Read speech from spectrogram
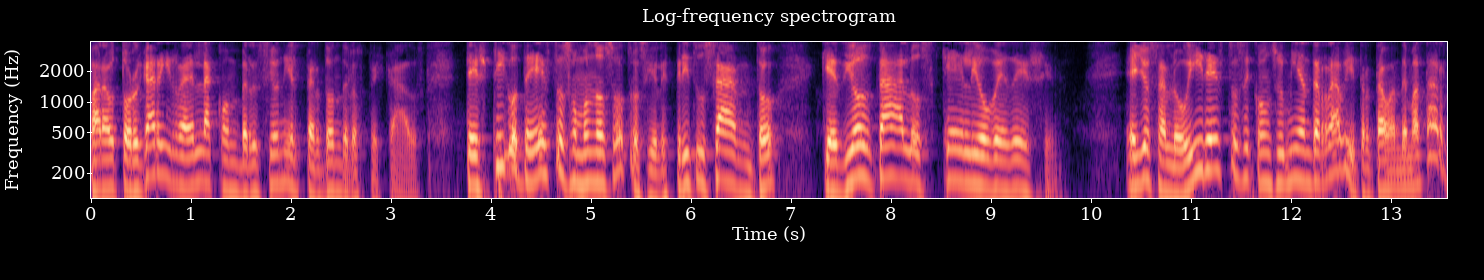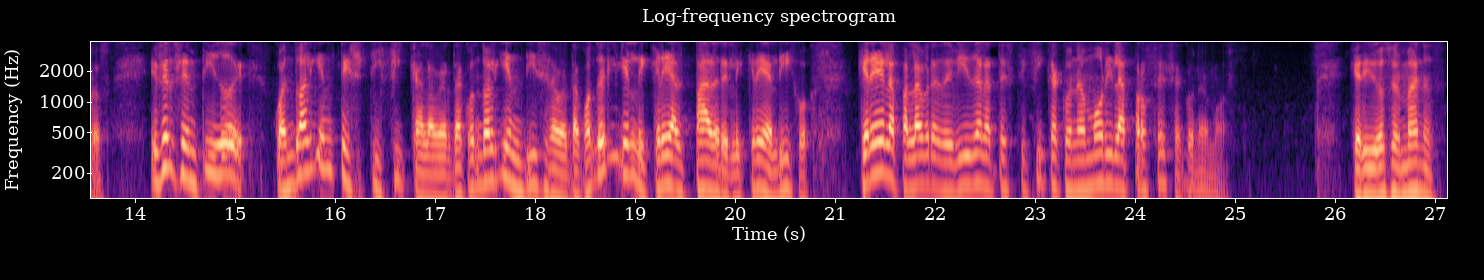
para otorgar a Israel la conversión y el perdón de los pecados. Testigos de esto somos nosotros y el Espíritu Santo que Dios da a los que le obedecen. Ellos al oír esto se consumían de rabia y trataban de matarlos. Es el sentido de cuando alguien testifica la verdad, cuando alguien dice la verdad, cuando alguien le cree al Padre, le cree al Hijo, cree la palabra de vida, la testifica con amor y la profesa con amor. Queridos hermanos,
